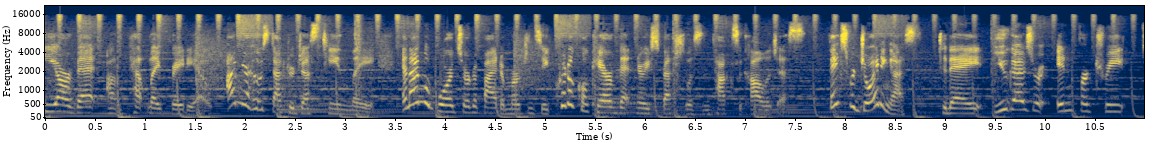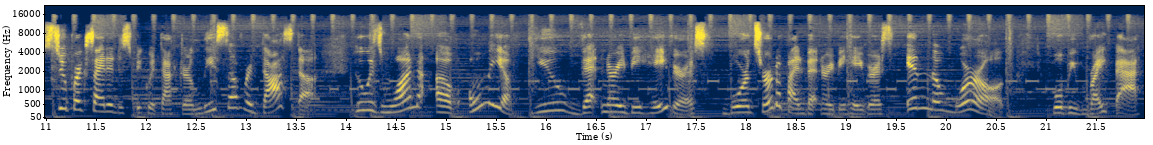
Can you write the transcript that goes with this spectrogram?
ER Vet on Pet Life Radio. I'm your host, Dr. Justine Lee, and I'm a board certified emergency critical care veterinary specialist and toxicologist. Thanks for joining us. Today, you guys are in for a treat. Super excited to speak with Dr. Lisa Radosta, who is one of only a few veterinary behaviorists, board certified veterinary behaviorists in the world. We'll be right back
